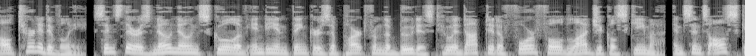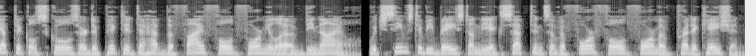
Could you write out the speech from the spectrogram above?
Alternatively, since there is no known school of Indian thinkers apart from the Buddhist who adopted a four-fold logical schema, and since all skeptical schools are depicted to have the five-fold formula of denial, which seems to be based on the acceptance of a four-fold form of predication,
